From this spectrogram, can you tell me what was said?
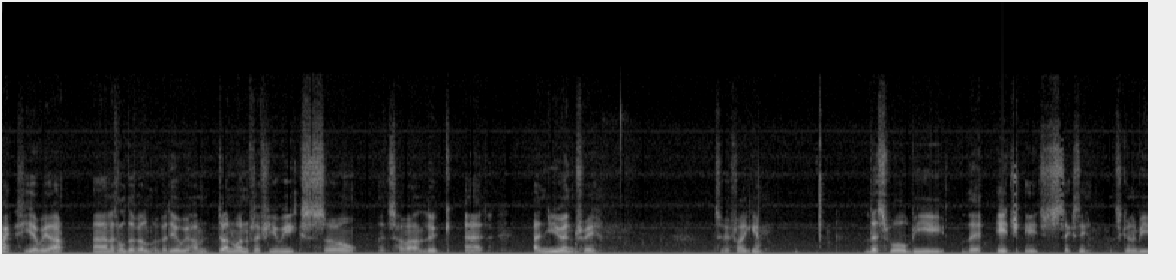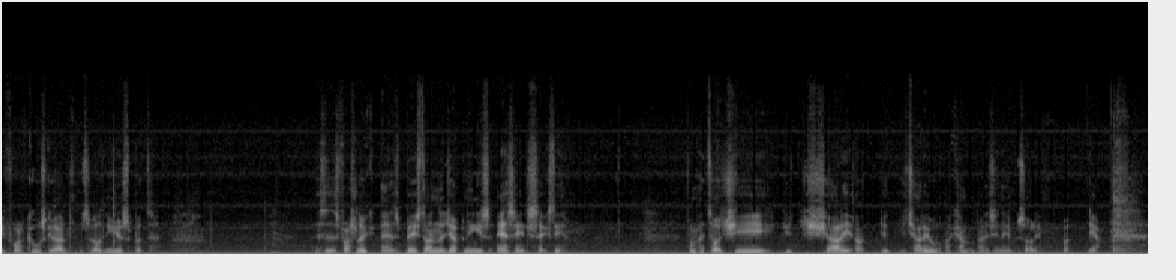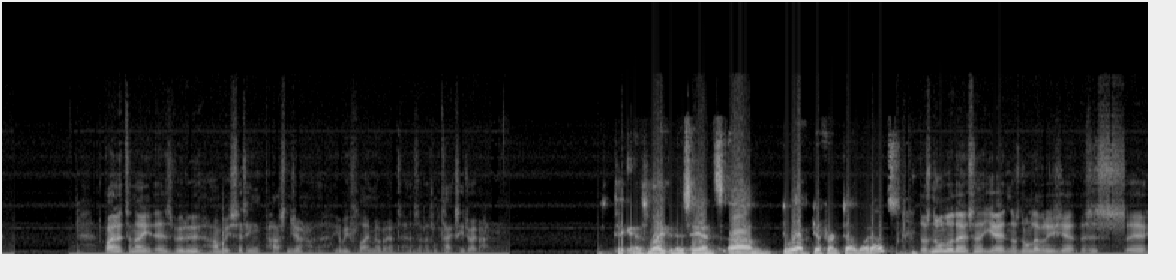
Right, here we are. A little development video. We haven't done one for a few weeks, so let's have a look at a new entry to FlightGear. This will be the HH60. It's going to be for Coast Guard civilian use, but this is his first look. It's based on the Japanese SH60 from Hitoshi Yuchari, or Yuchari, I can't pronounce his name, sorry yeah. Pilot tonight is Voodoo. I'll be sitting passenger. He'll be flying about as a little taxi driver. He's taking his life in his hands. Um, do we have different uh, loadouts? There's no loadouts in it yet. There's no liveries yet. This is uh,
